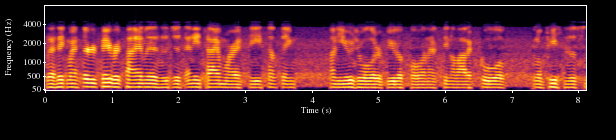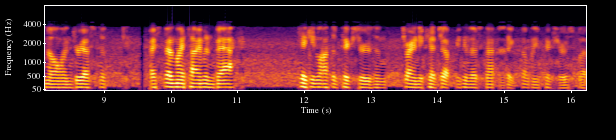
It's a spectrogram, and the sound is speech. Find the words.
But I think my third favorite time is is just any time where I see something unusual or beautiful, and I've seen a lot of cool little pieces of snow and drifts. I spend my time in back taking lots of pictures and trying to catch up because I've spent to take so many pictures. But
